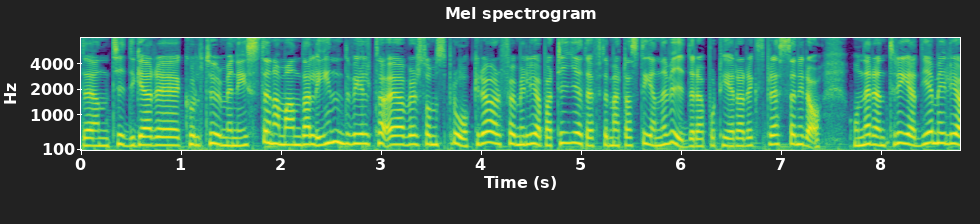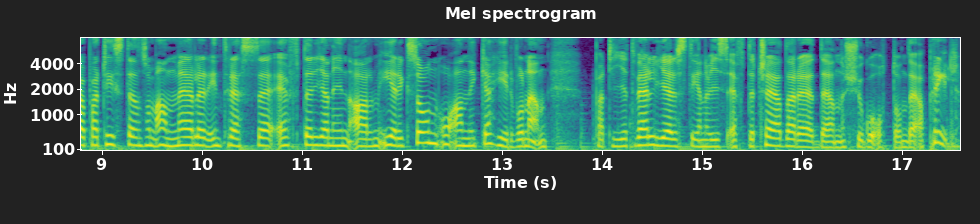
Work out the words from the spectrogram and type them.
Den tidigare kulturministern Amanda Lind vill ta över som språkrör för Miljöpartiet efter Märta Stenevi, rapporterar Expressen idag. Hon är den tredje miljöpartisten som anmäler intresse efter Janine Alm Eriksson och Annika Hirvonen. Partiet väljer Stenevis efterträdare den 28 april.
